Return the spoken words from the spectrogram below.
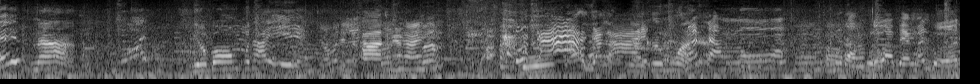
นิดนะเดี๋ยวบองกูไทยเองเดี๋ยวไม่ถึงคาดเนี่ยดูยังอายยังคือมั่วมันเนี่ยดังเนาะมันดัง หเด้รืออว่าแบงค์มันเบิร์ด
